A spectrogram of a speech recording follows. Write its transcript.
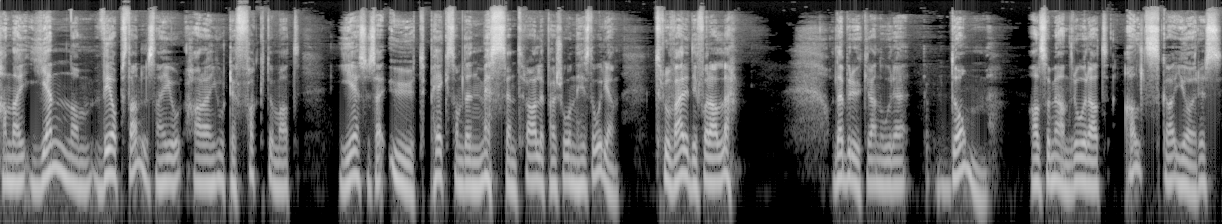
han har gjennom, ved oppstandelsen har, han gjort det faktum at Jesus er utpekt som den mest sentrale personen i historien, troverdig for alle. Og Der bruker han ordet dom, altså med andre ord at alt skal gjøres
